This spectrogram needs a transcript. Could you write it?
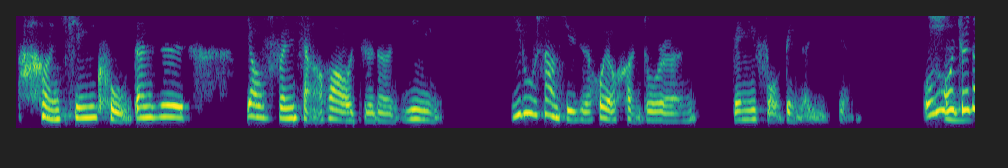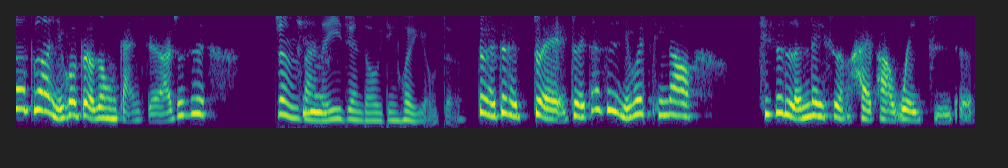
很辛苦，但是要分享的话，我觉得你一路上其实会有很多人给你否定的意见。我我觉得不知道你会不会有这种感觉啊？就是正反的意见都一定会有的。对对对对，但是你会听到，其实人类是很害怕未知的，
